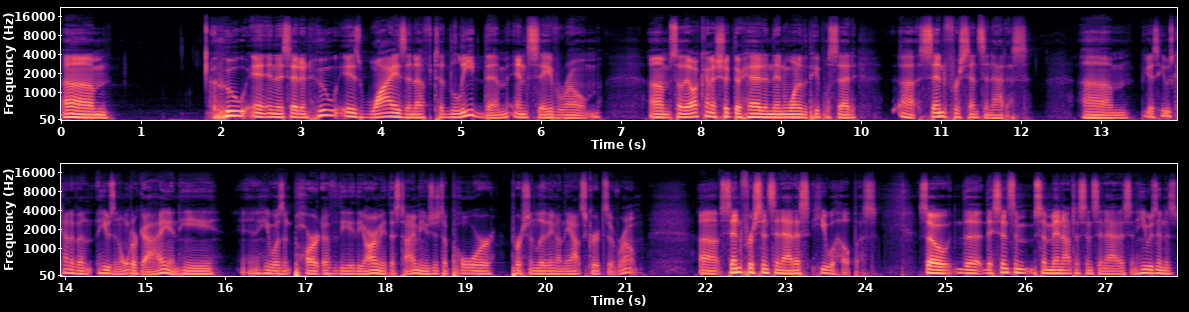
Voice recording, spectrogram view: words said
Um, who and they said, and who is wise enough to lead them and save Rome? Um, so they all kind of shook their head, and then one of the people said, uh, "Send for Cincinnatus," um, because he was kind of an he was an older guy, and he and he wasn't part of the the army at this time. He was just a poor person living on the outskirts of Rome. Uh, send for Cincinnatus; he will help us. So the they sent some some men out to Cincinnatus, and he was in his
